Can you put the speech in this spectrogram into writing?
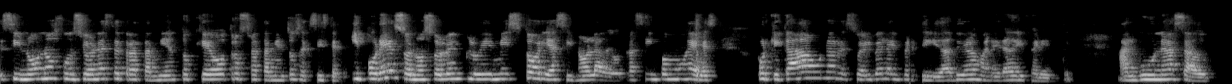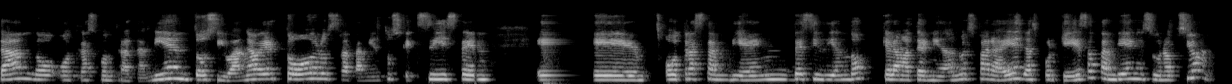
Si no nos funciona este tratamiento, ¿qué otros tratamientos existen? Y por eso no solo incluí mi historia, sino la de otras cinco mujeres, porque cada una resuelve la infertilidad de una manera diferente. Algunas adoptando, otras con tratamientos y van a ver todos los tratamientos que existen. Eh, eh, otras también decidiendo que la maternidad no es para ellas, porque esa también es una opción.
